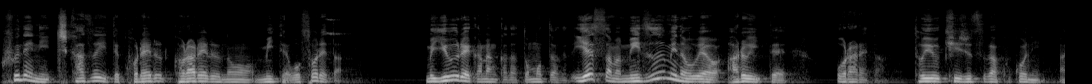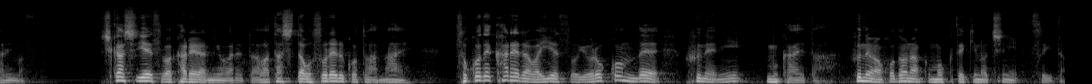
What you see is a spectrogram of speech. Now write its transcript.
船に近づいて来れる来られるのを見て恐れた。幽霊かなんかだと思ったわけです。イエス様湖の上を歩いておられたという記述がここにあります。しかしイエスは彼らに言われた。私だ恐れることはない。そこで彼らはイエスを喜んで船に迎えた。船はほどなく目的の地に着いた。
